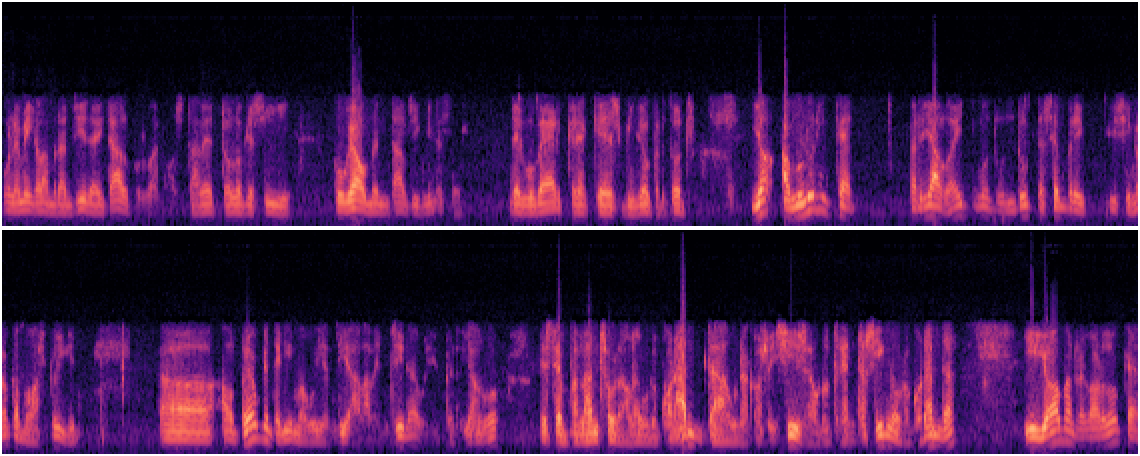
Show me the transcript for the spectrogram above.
una mica l'embranzida i tal, doncs, bueno, està bé tot el que sigui poder augmentar els ingressos de govern, crec que és millor per tots. Jo, amb l'únic que, per cosa, he tingut un dubte sempre, i, i si no, que m'ho expliquin. Uh, el preu que tenim avui en dia a la benzina, vull dir, per dir alguna cosa, estem parlant sobre l'euro 40, una cosa així, euro 35, euro 40, i jo me'n recordo que,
